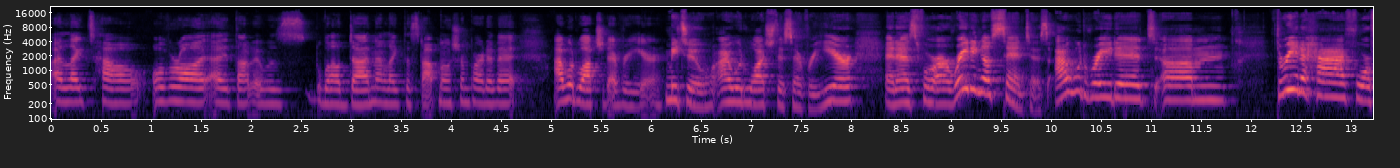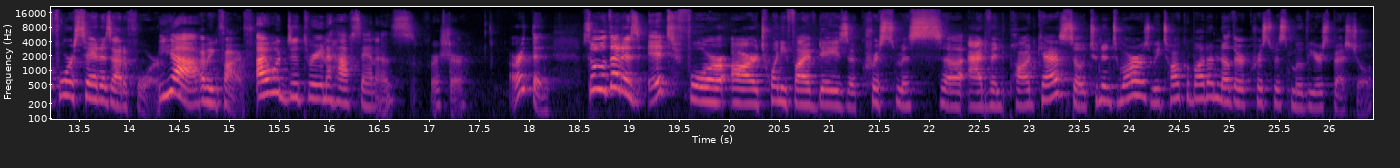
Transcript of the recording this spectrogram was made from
I liked how overall I, thought it was well done. I like the stop motion part of it. I would watch it every year. Me too. I would watch this every year. And as for our rating of Santas, I would rate it um, three and a half or four Santas out of four. Yeah. I mean five. I would do three and a half Santas for sure. All right then. So that is it for our 25 days of Christmas uh, Advent podcast. So tune in tomorrow as we talk about another Christmas movie or special.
